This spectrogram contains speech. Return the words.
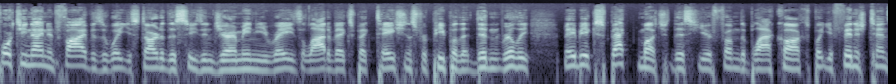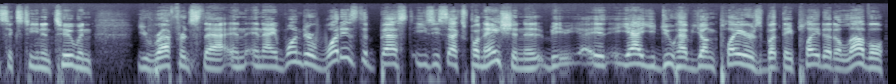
14 9 and 5 is the way you started the season, Jeremy, and you raised a lot of expectations for people that didn't really maybe expect much this year from the Blackhawks, but you finished 10 16 and 2 and you referenced that and and I wonder what is the best easiest explanation be, it, yeah, you do have young players, but they played at a level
